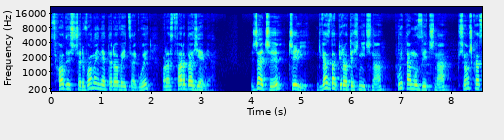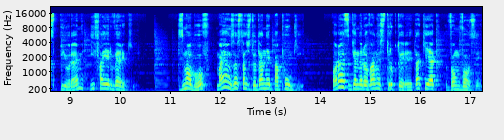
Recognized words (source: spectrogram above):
schody z czerwonej neterowej cegły oraz twarda ziemia. Rzeczy, czyli gwiazda pirotechniczna, płyta muzyczna, książka z piórem i fajerwerki. Z mobów mają zostać dodane papugi oraz generowane struktury takie jak wąwozy.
